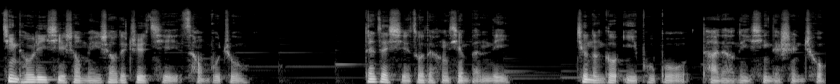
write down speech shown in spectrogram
镜头里喜上眉梢的稚气藏不住，但在写作的横线本里，就能够一步步踏到内心的深处。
